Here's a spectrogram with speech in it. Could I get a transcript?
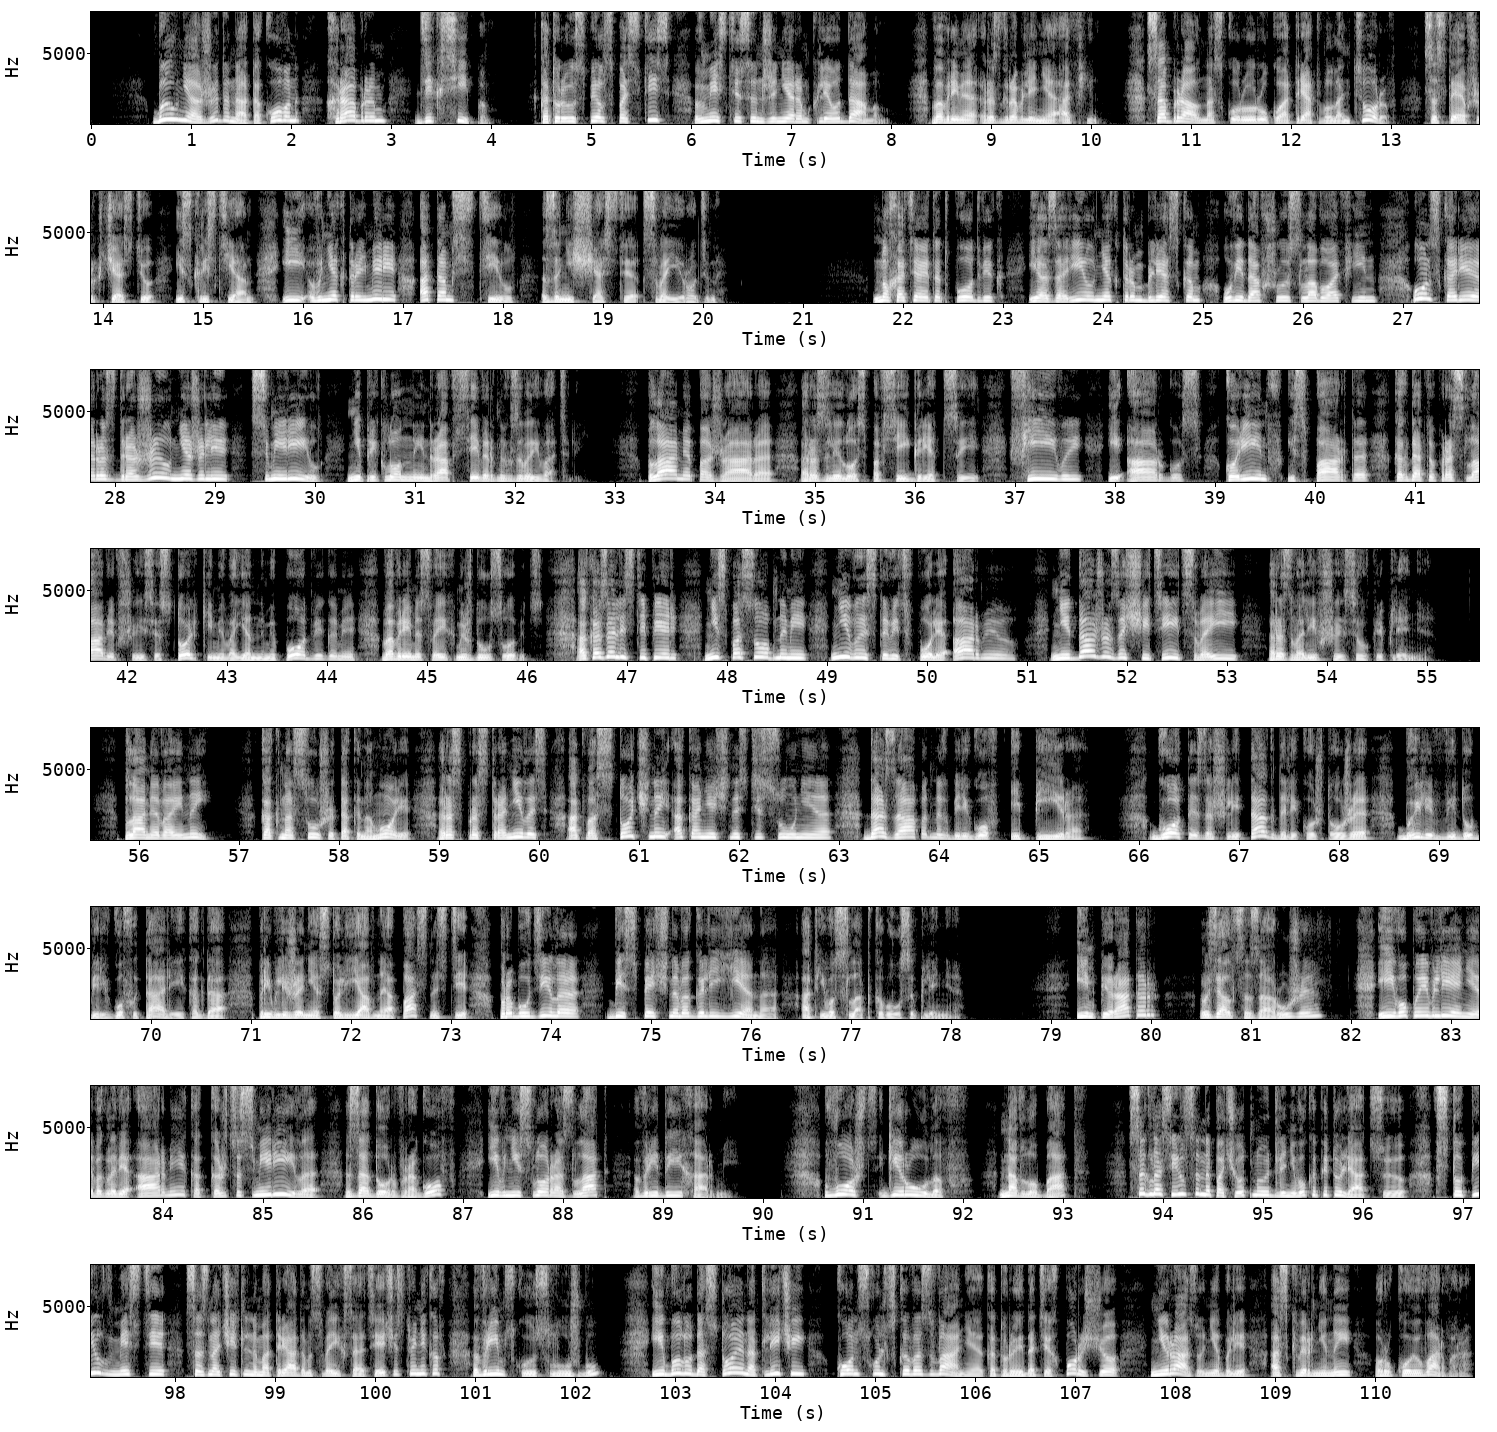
был неожиданно атакован храбрым Диксипом, который успел спастись вместе с инженером Клеодамом во время разграбления Афин, собрал на скорую руку отряд волонтеров, состоявших частью из крестьян, и в некоторой мере отомстил за несчастье своей родины. Но хотя этот подвиг и озарил некоторым блеском увидавшую славу Афин, он скорее раздражил, нежели смирил непреклонный нрав северных завоевателей. Пламя пожара разлилось по всей Греции. Фивы и Аргос, Коринф и Спарта, когда-то прославившиеся столькими военными подвигами во время своих междоусобиц, оказались теперь неспособными ни выставить в поле армию, ни даже защитить свои развалившиеся укрепления. Пламя войны — как на суше, так и на море, распространилась от восточной оконечности Суния до западных берегов Эпира. Готы зашли так далеко, что уже были в виду берегов Италии, когда приближение столь явной опасности пробудило беспечного Галиена от его сладкого усыпления. Император взялся за оружие, и его появление во главе армии, как кажется, смирило задор врагов и внесло разлад в ряды их армии. Вождь Герулов Навлобат согласился на почетную для него капитуляцию, вступил вместе со значительным отрядом своих соотечественников в римскую службу и был удостоен отличий консульского звания, которые до тех пор еще ни разу не были осквернены рукою варвара.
